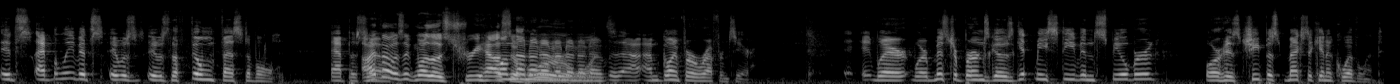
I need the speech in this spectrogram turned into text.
It's I believe it's it was it was the film festival episode. I thought it was like one of those treehouse well, no, no, no, no, no, no, no. I- I'm going for a reference here. It- where where Mr. Burns goes, get me Steven Spielberg or his cheapest Mexican equivalent.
